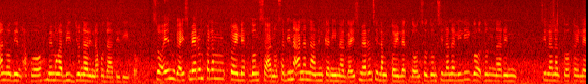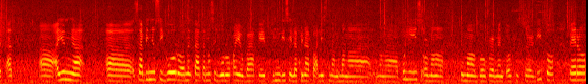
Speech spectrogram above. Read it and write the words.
ano din ako, may mga video na rin ako dati dito. So ayun guys, meron palang toilet doon sa ano, sa dinaanan namin kanina guys, meron silang toilet doon. So doon sila naliligo, doon na rin sila nagto-toilet at ah, ayun nga ah, sabi niyo siguro, nagtatanong siguro kayo bakit hindi sila pinapaalis ng mga mga pulis or mga yung mga government officer dito. Pero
